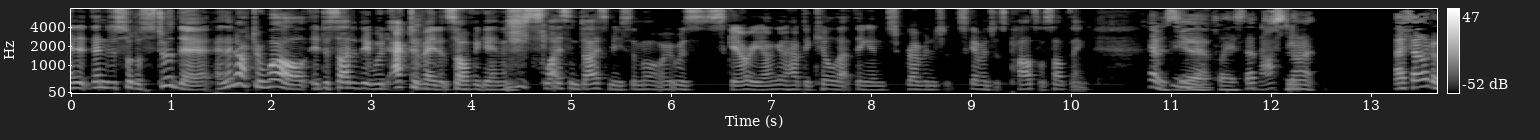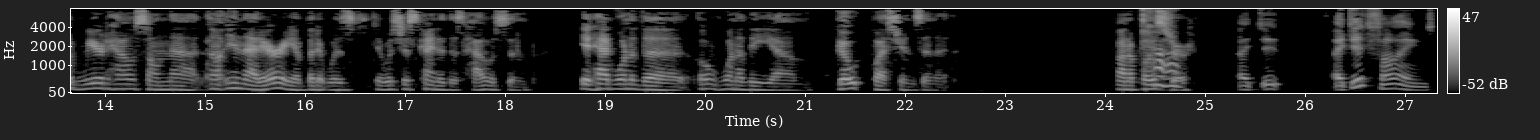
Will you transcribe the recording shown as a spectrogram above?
And it then just sort of stood there, and then after a while, it decided it would activate itself again and just slice and dice me some more. It was scary. I'm gonna have to kill that thing and scavenge, scavenge its parts or something. I haven't seen Yeah. that place. That's Nasty. not. I found a weird house on that uh, in that area, but it was it was just kind of this house, and it had one of the oh, one of the um, goat questions in it on a poster. I did. I did find.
